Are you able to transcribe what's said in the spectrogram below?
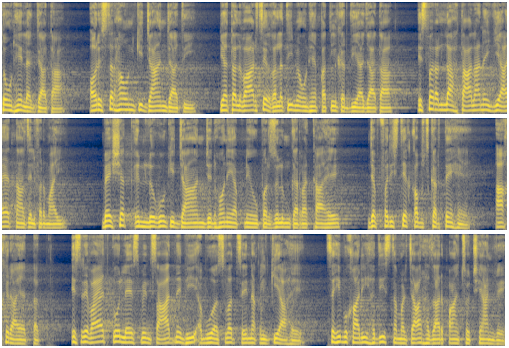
تو انہیں لگ جاتا اور اس طرح ان کی جان جاتی یا تلوار سے غلطی میں انہیں قتل کر دیا جاتا، اس پر اللہ تعالیٰ نے یہ آیت نازل فرمائی۔ بے شک ان لوگوں کی جان جنہوں نے اپنے اوپر ظلم کر رکھا ہے، جب فرشتے قبض کرتے ہیں، آخر آیت تک۔ اس روایت کو لیس بن سعد نے بھی ابو اسود سے نقل کیا ہے۔ صحیح بخاری حدیث نمبر چار ہزار پانچ سو چھیانوے۔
